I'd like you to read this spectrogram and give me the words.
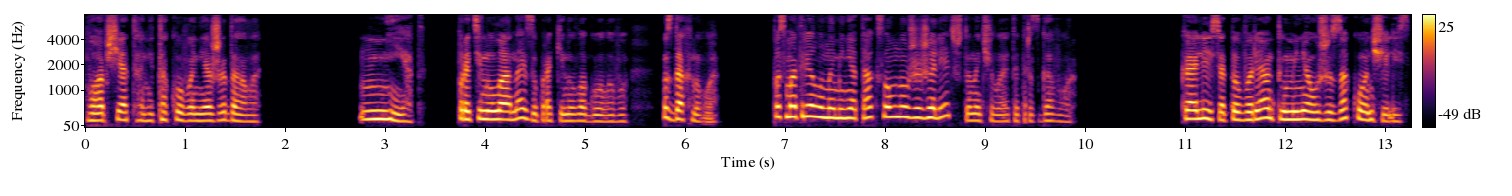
Вообще-то не такого не ожидала. «Нет», — протянула она и запрокинула голову, вздохнула. Посмотрела на меня так, словно уже жалеет, что начала этот разговор. «Колись, а то варианты у меня уже закончились»,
